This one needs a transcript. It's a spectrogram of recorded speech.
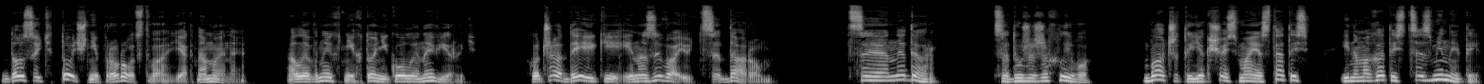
Досить точні пророцтва, як на мене, але в них ніхто ніколи не вірить. Хоча деякі і називають це даром. Це не дар, це дуже жахливо бачити, як щось має статись, і намагатись це змінити,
